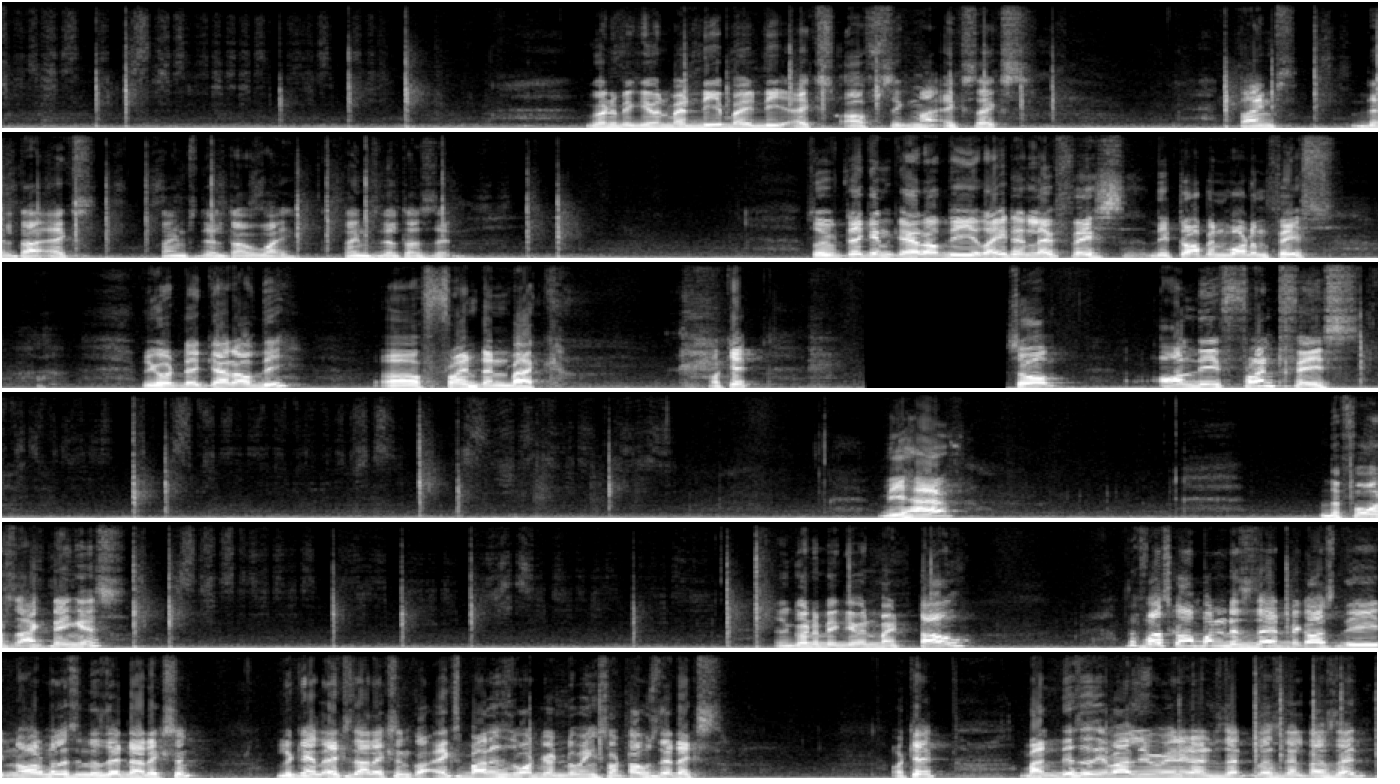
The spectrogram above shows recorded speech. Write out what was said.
going to be given by d by dx of sigma xx times delta x times delta y times delta z. So, we have taken care of the right and left face the top and bottom face we going to take care of the uh, front and back okay. So, on the front face we have the force acting is is going to be given by tau. The first component is z because the normal is in the z direction. Looking at the x direction x balance is what we are doing so tau zx. Okay but this is evaluated at z plus delta z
